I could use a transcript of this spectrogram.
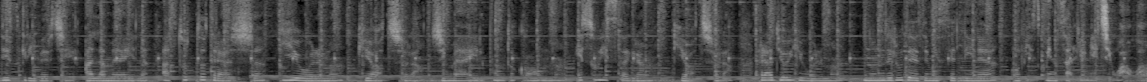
di iscriverci alla mail a tutto trash yulm chiocciola gmail.com e su Instagram chiocciola radio yulm. Non deludetemi stelline eh, o vi sguinzaglio i miei chihuahua.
